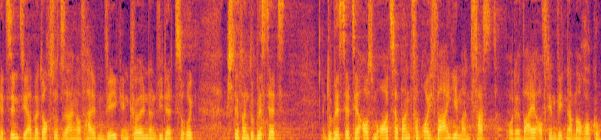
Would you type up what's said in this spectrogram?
Jetzt sind sie aber doch sozusagen auf halbem Weg in Köln dann wieder zurück. Stefan, du bist jetzt, du bist jetzt ja aus dem Ortsverband. Von euch war jemand fast oder war ja auf dem Weg nach Marokko.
